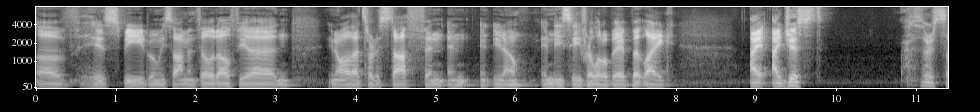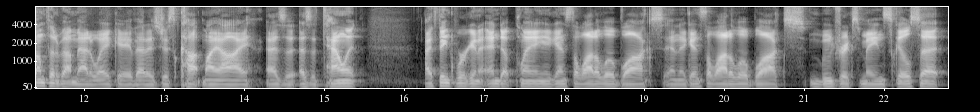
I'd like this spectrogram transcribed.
of his speed when we saw him in Philadelphia and you know all that sort of stuff, and and, and you know in DC for a little bit. But like, I I just there's something about Madueke that has just caught my eye as a as a talent. I think we're going to end up playing against a lot of low blocks, and against a lot of low blocks, Mudryk's main skill set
